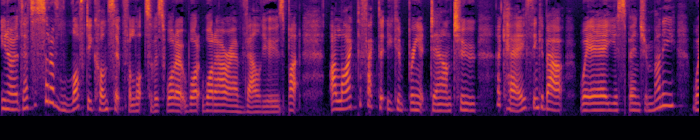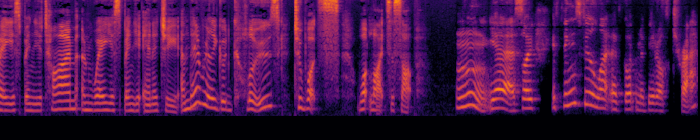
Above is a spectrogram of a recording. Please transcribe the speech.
you know that's a sort of lofty concept for lots of us what are, what what are our values. But i like the fact that you can bring it down to okay think about where you spend your money where you spend your time and where you spend your energy. And they're really good clues to what's what lights us up. Mm, yeah. So if things feel like they've gotten a bit off track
